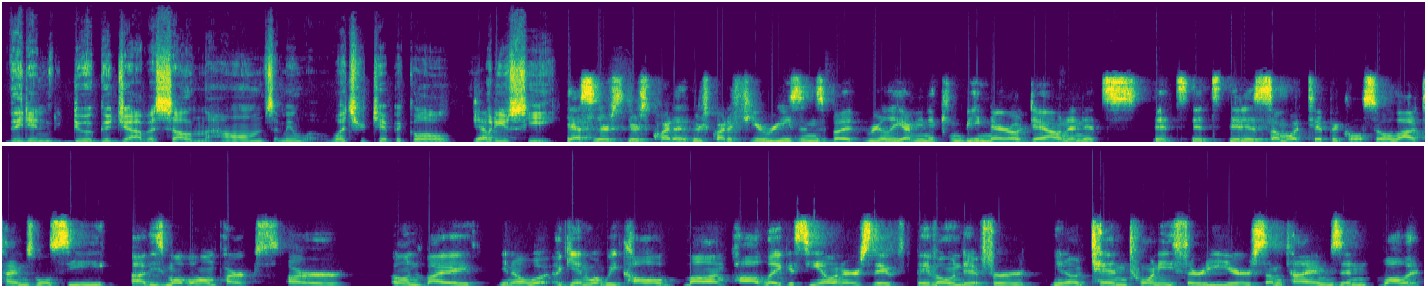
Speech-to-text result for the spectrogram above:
they didn't do a good job of selling the homes? I mean, what's your typical yep. what do you see? Yeah, so there's there's quite a there's quite a few reasons, but really, I mean, it can be narrowed down and it's it's it's it is somewhat typical. So a lot of times we'll see uh, these mobile home parks are owned by you know again what we call ma and pa legacy owners. They've they've owned it for you know 10 20 30 years sometimes. And while it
